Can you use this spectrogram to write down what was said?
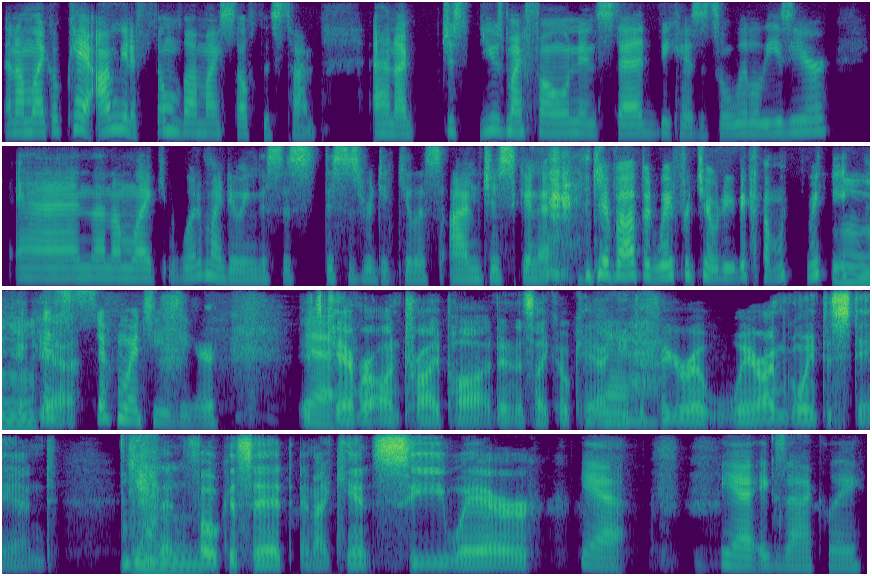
and I'm like, okay, I'm gonna film by myself this time, and I just use my phone instead because it's a little easier. And then I'm like, what am I doing? This is this is ridiculous. I'm just gonna give up and wait for Jody to come with me. Mm. Yeah. It's so much easier. It's Yeah. camera on tripod, and it's like, okay, I need to figure out where I'm going to stand, Yeah, and then focus it, and I can't see where. yeah, yeah, exactly.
